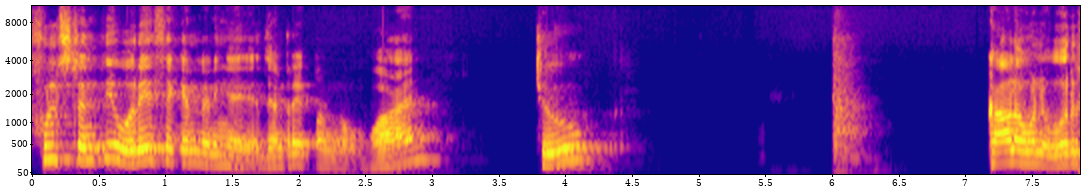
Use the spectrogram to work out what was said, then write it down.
ஃபுல் ஸ்ட்ரென்த்தையும் ஒரே செகண்டில் நீங்கள் ஜென்ரேட் பண்ணணும். ஒன் டூ காலை ஒன்று ஒரு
